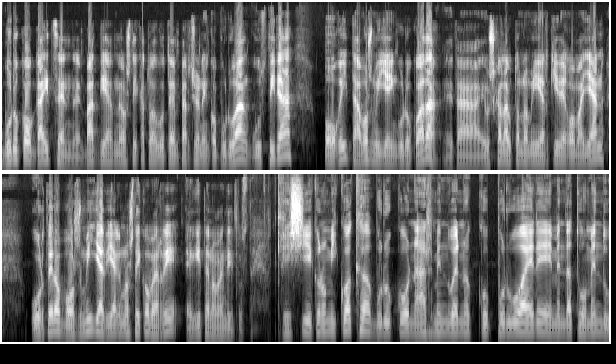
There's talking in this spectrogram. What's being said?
buruko gaitzen bat diagnostikatu duten pertsonen kopurua guztira, hogeita bos mila ingurukoa da, eta Euskal Autonomia Erkidego mailan urtero bos mila diagnostiko berri egiten omen dituzte. Krisi ekonomikoak buruko nahasmenduen kopurua ere emendatu omen du?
